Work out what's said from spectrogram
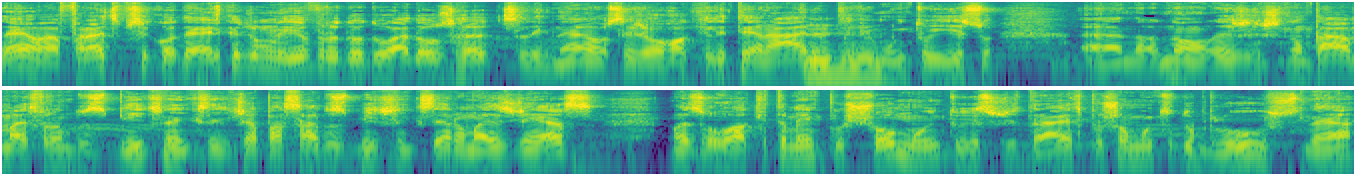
é uma frase psicodélica de um livro do, do Aldous Huxley, né? Ou seja, o rock literário uhum. teve muito isso. Uh, não, não, a gente não estava mais falando dos beatniks, a gente tinha passado os beatniks eram mais jazz, mas o rock também puxou muito isso de trás, puxou muito do blues, né?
